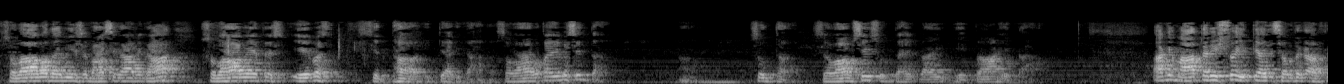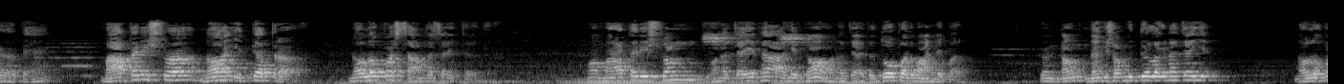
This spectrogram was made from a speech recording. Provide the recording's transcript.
स्वभावत अभी से भाष्यकार ने कहा स्वभाव एवं सिद्ध इत्यादि कहा था। स्वभावता एवं सिद्ध। हाँ, शुद्ध। स्वभाव से शुद्ध है वायु प्राण ये कहा। आगे मातरिश्व इत्यादि शब्द का अर्थ करते हैं। मातरिश्व न इत्यत्र न लोग शांत इत्यत्र। वहाँ मातरिश्वम होना चाहिए था आगे न होना चाहिए था दो पद मानने पर। क्योंकि न की लगना चाहिए। नवलोप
